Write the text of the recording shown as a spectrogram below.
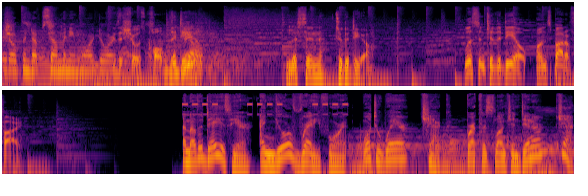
It opened up so many more doors. The show is called The, The deal. Deal. Listen to the deal. Listen to The Deal on Spotify. Another day is here, and you're ready for it. What to wear? Check. Breakfast, lunch, and dinner? Check.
